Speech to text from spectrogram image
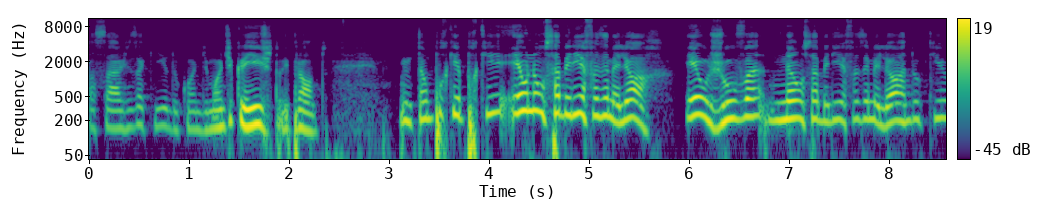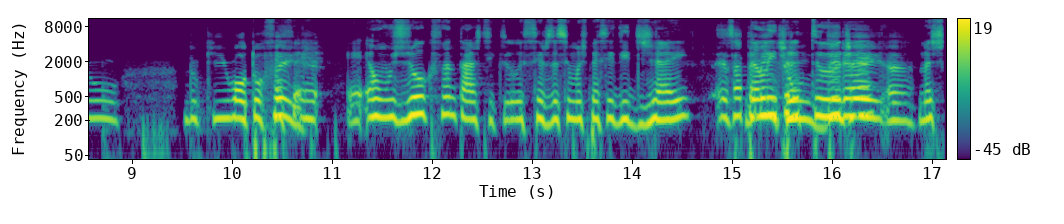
passagens aqui do Conde de Monte Cristo e pronto. Então, por quê? Porque eu não saberia fazer melhor. Eu, Juva, não saberia fazer melhor do que o, do que o autor fez. É, é- é um jogo fantástico, seres assim uma espécie de DJ, Exatamente, um literatura, DJ. é. mas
